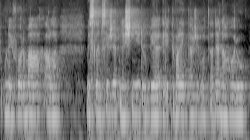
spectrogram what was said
v uniformách, ale myslím si, že v dnešní době, kdy kvalita života jde nahoru,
